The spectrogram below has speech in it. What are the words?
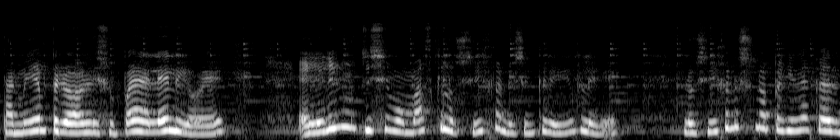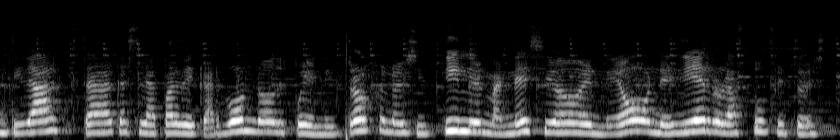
también, pero le supera el helio, ¿eh? El helio es muchísimo más que el oxígeno, es increíble, ¿eh? El oxígeno es una pequeña cantidad que está casi a la par de carbono, después el nitrógeno, el silicio, el magnesio, el neón, el hierro, el azufre y todo esto.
